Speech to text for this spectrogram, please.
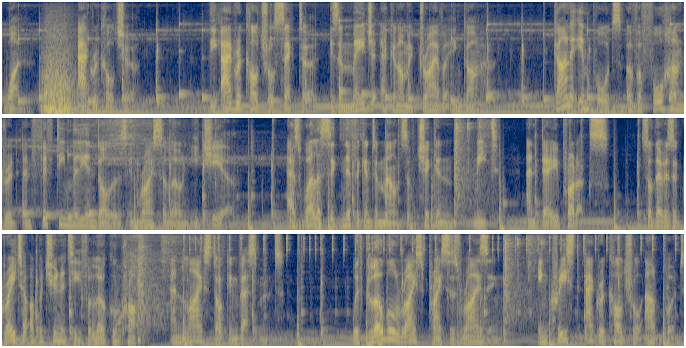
1. Agriculture. The agricultural sector is a major economic driver in Ghana. Ghana imports over $450 million in rice alone each year, as well as significant amounts of chicken, meat, and dairy products, so there is a greater opportunity for local crop and livestock investment. With global rice prices rising, increased agricultural output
